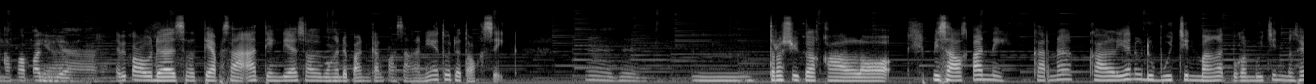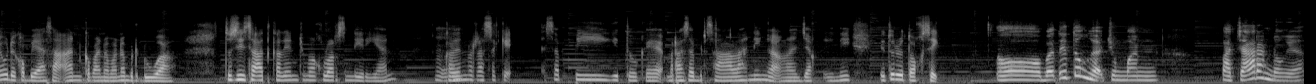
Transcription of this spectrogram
Apa-apa Iya. dia. Tapi kalau udah setiap saat yang dia selalu mengedepankan pasangannya itu udah toxic. Hmm, hmm. Terus juga kalau misalkan nih, karena kalian udah bucin banget, bukan bucin, maksudnya udah kebiasaan ke mana-mana berdua. Terus di saat kalian cuma keluar sendirian, Mm-mm. kalian merasa kayak sepi gitu, kayak merasa bersalah nih nggak ngajak ini, itu udah toxic. Oh, berarti itu nggak cuman pacaran dong ya,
